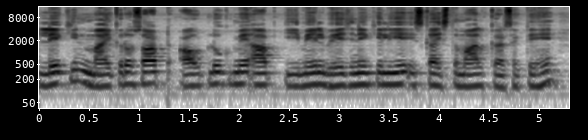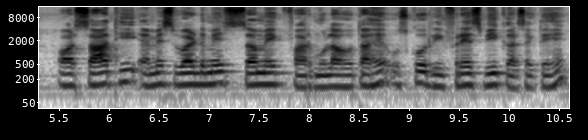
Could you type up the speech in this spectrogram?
लेकिन माइक्रोसॉफ्ट आउटलुक में आप ईमेल भेजने के लिए इसका इस्तेमाल कर सकते हैं और साथ ही एम एस वर्ड में सम एक फार्मूला होता है, उसको रिफ़्रेश भी कर सकते हैं।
